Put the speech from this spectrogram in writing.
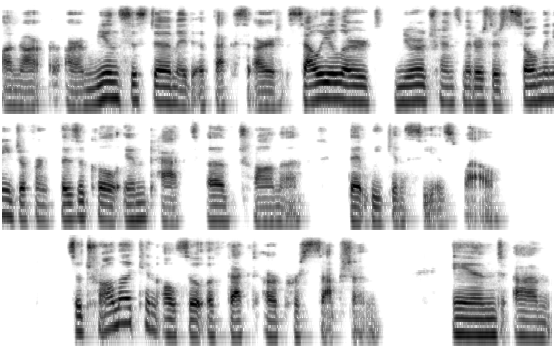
on our, our immune system. It affects our cellular neurotransmitters. There's so many different physical impacts of trauma that we can see as well. So trauma can also affect our perception. And um,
